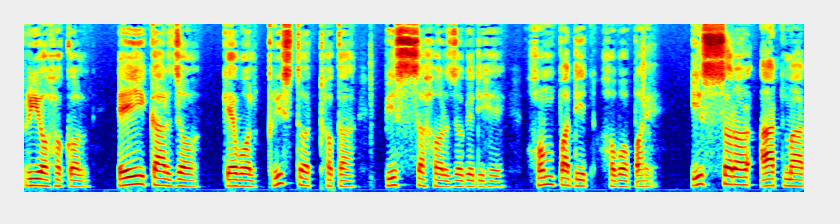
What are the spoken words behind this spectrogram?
প্ৰিয়সকল এই কাৰ্য কেৱল খ্ৰীষ্টত থকা বিশ্বাসৰ যোগেদিহে সম্পাদিত হ'ব পাৰে। ঈশ্বৰৰ আত্মাত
